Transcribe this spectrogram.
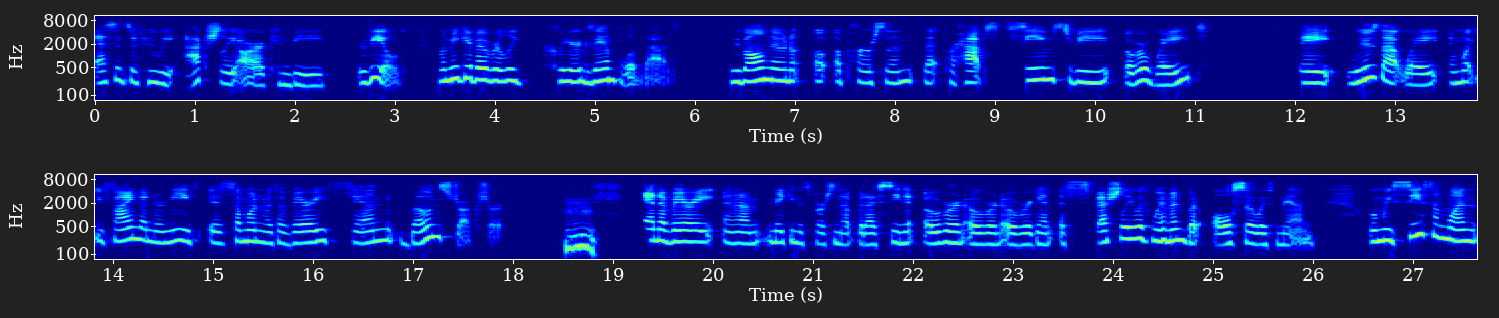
essence of who we actually are can be revealed. Let me give a really clear example of that. We've all known a, a person that perhaps seems to be overweight. They lose that weight, and what you find underneath is someone with a very thin bone structure Hmm. and a very and I'm making this person up, but I've seen it over and over and over again, especially with women, but also with men. When we see someone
